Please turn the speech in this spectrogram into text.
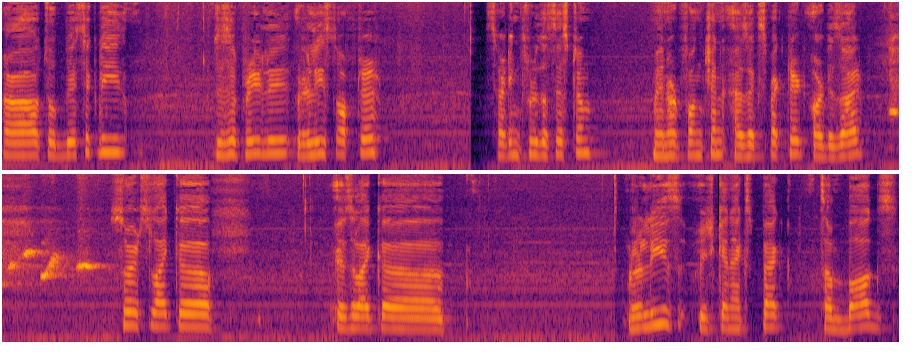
Uh, so basically this is a pre-release software. Setting through the system may not function as expected or desired. So it's like a, it's like a release which can expect some bugs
